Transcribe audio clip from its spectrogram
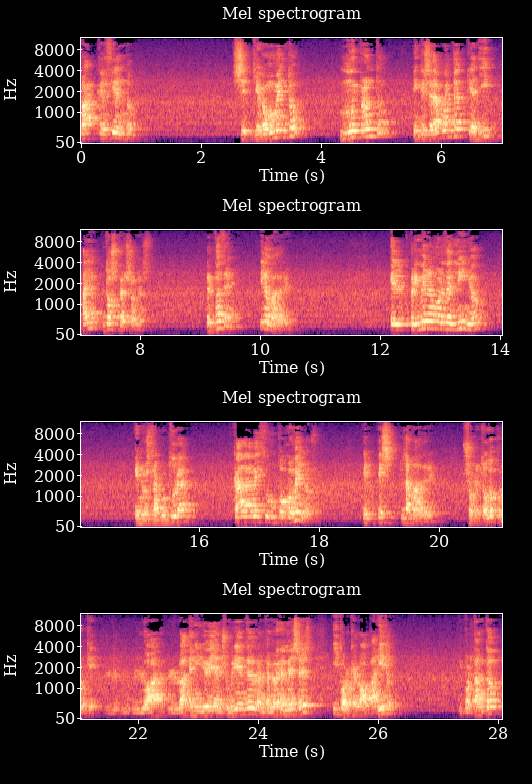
va creciendo, llega un momento, muy pronto, en que se da cuenta que allí hay dos personas, el padre y la madre. El primer amor del niño en nuestra cultura cada vez un poco menos, es la madre, sobre todo porque lo ha, lo ha tenido ella en su vientre durante nueve meses y porque lo ha parido. Y por tanto,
